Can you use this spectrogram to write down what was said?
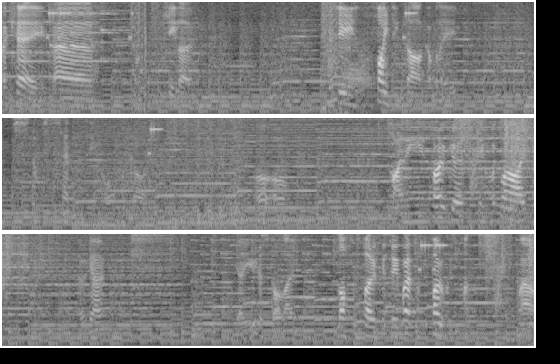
Okay, uh, Kilo. Because he's fighting dark, I believe. Still 70. Oh my god. Uh oh. Tightening his focus. Give him a. There we go just got like lost his focus. He went for focus punch. Wow.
